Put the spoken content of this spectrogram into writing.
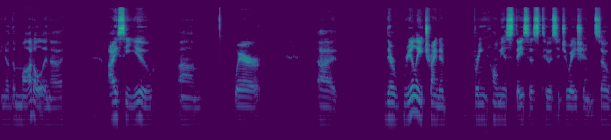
you know the model in a icu um, where uh, they're really trying to bring homeostasis to a situation so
